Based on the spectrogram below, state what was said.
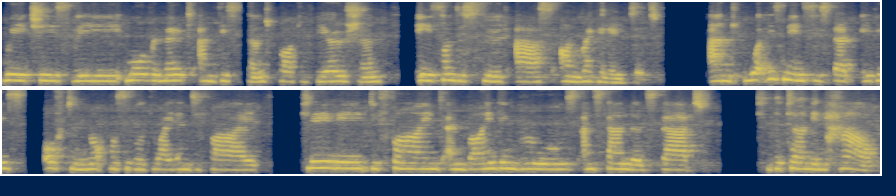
which is the more remote and distant part of the ocean, is understood as unregulated. And what this means is that it is often not possible to identify clearly defined and binding rules and standards that determine how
